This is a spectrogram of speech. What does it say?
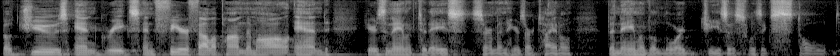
both Jews and Greeks, and fear fell upon them all. And here's the name of today's sermon. Here's our title The name of the Lord Jesus was extolled.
